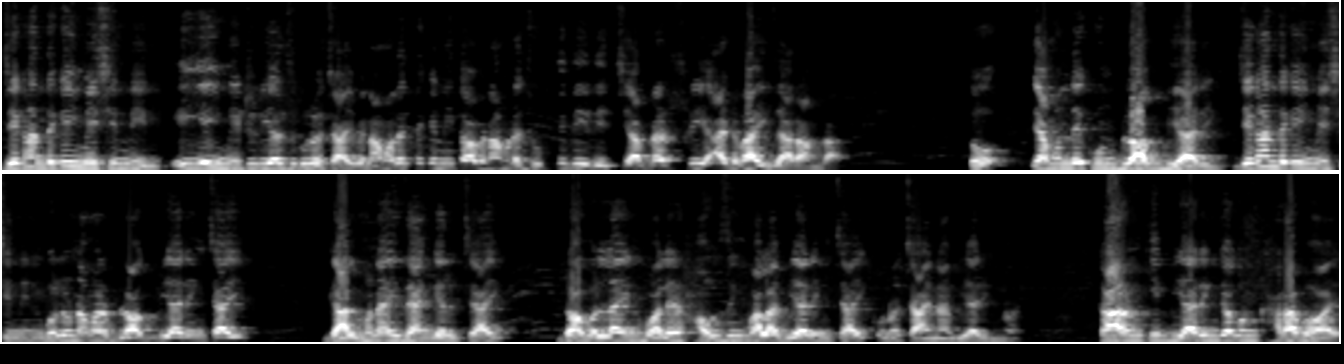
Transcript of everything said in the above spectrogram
যেখান থেকেই মেশিন নিন, এই এই মেটেরিয়ালসগুলো চাইবেন, আমাদের থেকে নিতে হবে না। আমরা যুক্তি দিয়ে দিচ্ছি, আপনার ফ্রি অ্যাডভাইজার আমরা। তো যেমন দেখুন ব্লক বিয়ারিং যেখান থেকেই মেশিন নিন, বলুন আমার ব্লক বিয়ারিং চাই গ্যালমোনাইজ অ্যাঙ্গেল চাই ডবল লাইন বলের হাউজিংওয়ালা বিয়ারিং চাই, কোনো চায়না বিয়ারিং নয়। কারণ কি বিয়ারিং যখন খারাপ হয়,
